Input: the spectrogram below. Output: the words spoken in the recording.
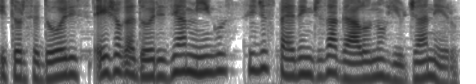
e torcedores, ex-jogadores e amigos se despedem de Zagallo no Rio de Janeiro.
